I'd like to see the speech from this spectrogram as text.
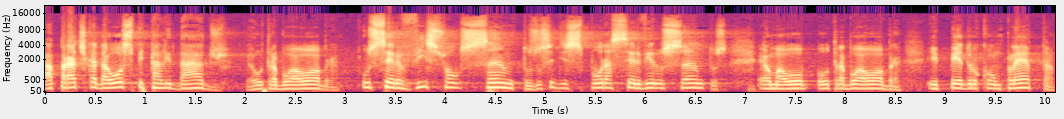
A prática da hospitalidade é outra boa obra. O serviço aos santos, o se dispor a servir os santos, é uma outra boa obra. E Pedro completa,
